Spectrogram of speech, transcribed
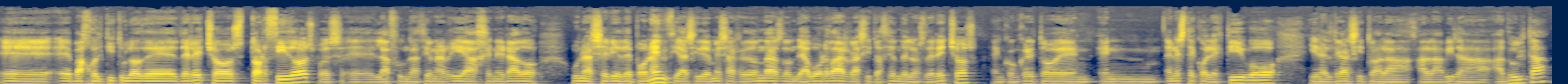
eh, eh, bajo el título de Derechos Torcidos, pues la Fundación Arguía ha generado una serie de ponencias y de mesas redondas donde abordar la situación de los derechos, en concreto en, en, este colectivo y en el tránsito a la vida adulta.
